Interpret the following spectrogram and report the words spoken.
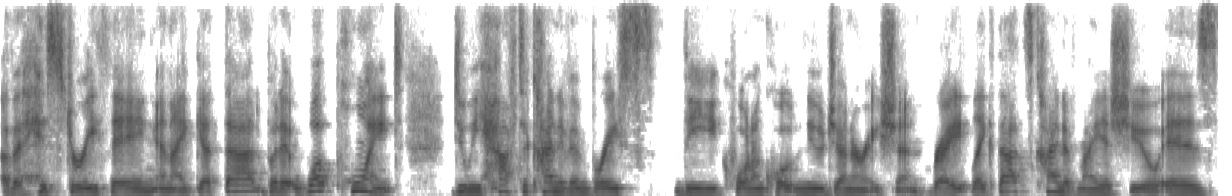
of a history thing and i get that but at what point do we have to kind of embrace the quote unquote new generation right? Like that's kind of my issue is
